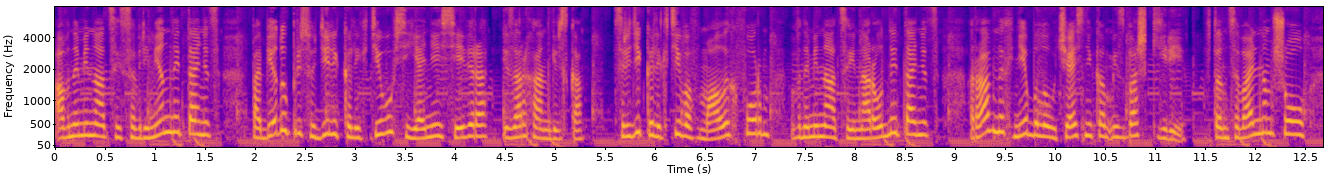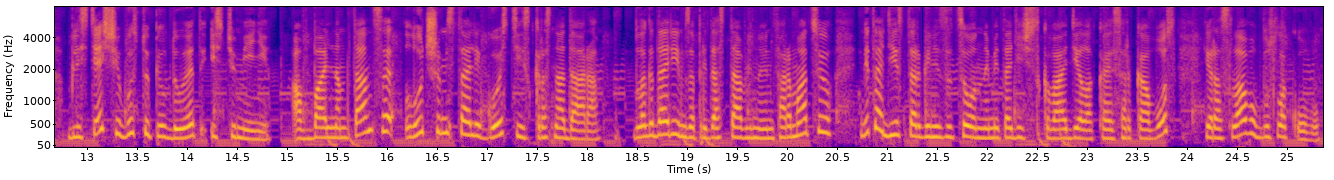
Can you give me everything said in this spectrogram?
А в номинации «Современный танец» победу присудили коллективу «Сияние Севера» из Архангельска. Среди коллективов малых форм в номинации «Народный танец» равных не было участникам из Башкирии. В танцевальном шоу блестяще выступил дуэт из Тюмени. А в бальном танце лучшими стали гости из Краснодара. Благодарим за предоставленную информацию методиста организационно-методического отдела КСРК ВОЗ Ярославу Буслакову.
